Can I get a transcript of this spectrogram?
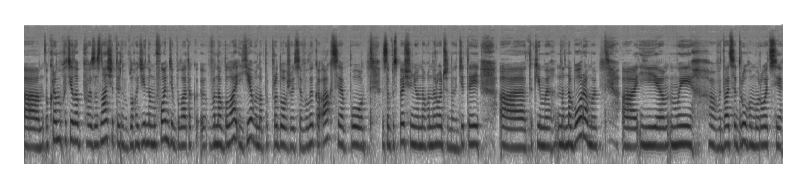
Е, Окремо хотіла б зазначити, в благодійному фонді була так, е, вона була і є, вона продовжується велика акція по забезпеченню новонароджених дітей е, такими наборами. І ми в 22-му році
